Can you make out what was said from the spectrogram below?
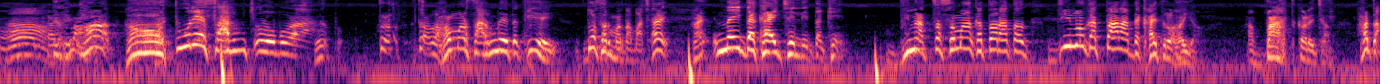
हाँ, हाँ हाँ. तोरे सारू छोड़ो हमर सारू की है? दोसर मर्दबा छै हैं? देखाइ छलै तखन बिना चश्मा के तोरा तऽ दिनो के तारा देखाइत रहैया। आ बात करे छ। हटा।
